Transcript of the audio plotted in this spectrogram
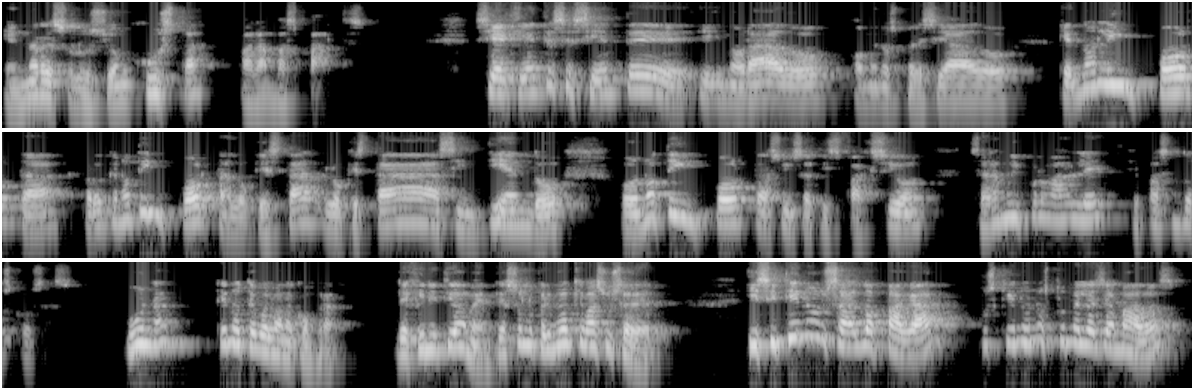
en una resolución justa para ambas partes. Si el cliente se siente ignorado o menospreciado, que no le importa, pero que no te importa lo que está, lo que está sintiendo o no te importa su insatisfacción, será muy probable que pasen dos cosas. Una, que no te vuelvan a comprar. Definitivamente, eso es lo primero que va a suceder. Y si tiene un saldo a pagar, pues que no nos tome las llamadas,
